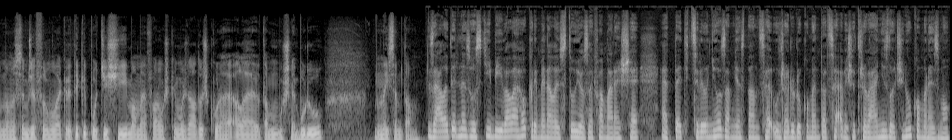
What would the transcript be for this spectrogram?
no, myslím, že filmové kritiky potěší, máme fanoušky možná trošku ne, ale tam už nebudu nejsem tam. Zálety dnes hostí bývalého kriminalistu Josefa Mareše, teď civilního zaměstnance Úřadu dokumentace a vyšetřování zločinů komunismu.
